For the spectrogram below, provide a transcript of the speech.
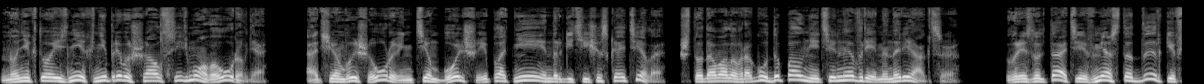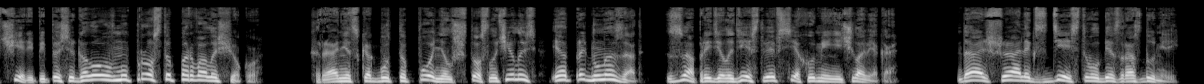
Но никто из них не превышал седьмого уровня. А чем выше уровень, тем больше и плотнее энергетическое тело, что давало врагу дополнительное время на реакцию. В результате вместо дырки в черепе песеголовому просто порвало щеку. Хранец как будто понял, что случилось, и отпрыгнул назад, за пределы действия всех умений человека. Дальше Алекс действовал без раздумий.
